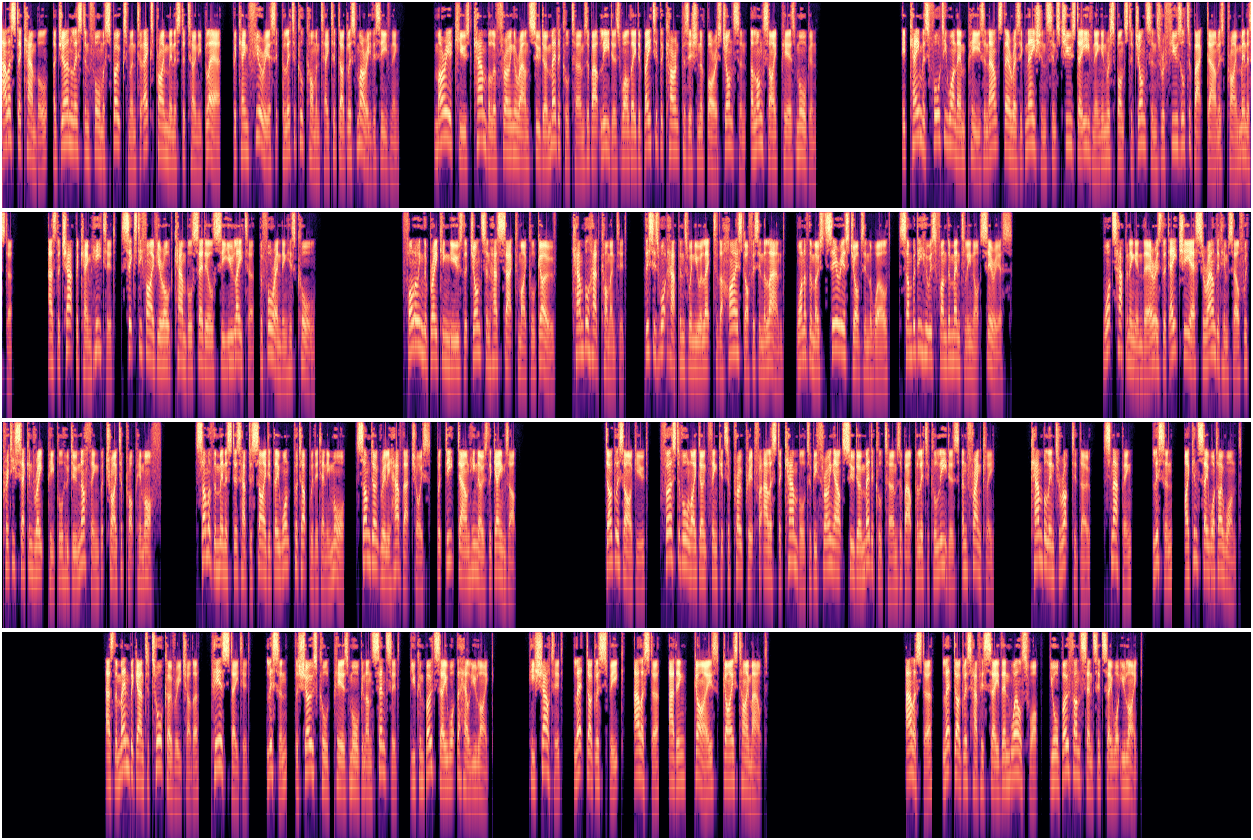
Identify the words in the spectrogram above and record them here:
Alastair Campbell, a journalist and former spokesman to ex-Prime Minister Tony Blair, became furious at political commentator Douglas Murray this evening. Murray accused Campbell of throwing around pseudo-medical terms about leaders while they debated the current position of Boris Johnson, alongside Piers Morgan. It came as 41 MPs announced their resignation since Tuesday evening in response to Johnson's refusal to back down as Prime Minister. As the chat became heated, 65-year-old Campbell said I'll see you later, before ending his call. Following the breaking news that Johnson has sacked Michael Gove, Campbell had commented, This is what happens when you elect to the highest office in the land, one of the most serious jobs in the world, somebody who is fundamentally not serious. What's happening in there is that HES surrounded himself with pretty second-rate people who do nothing but try to prop him off. Some of the ministers have decided they won't put up with it anymore, some don't really have that choice, but deep down he knows the game's up. Douglas argued, First of all I don't think it's appropriate for Alastair Campbell to be throwing out pseudo-medical terms about political leaders and frankly. Campbell interrupted though, snapping, Listen, I can say what I want. As the men began to talk over each other, Piers stated, Listen, the show's called Piers Morgan Uncensored, you can both say what the hell you like. He shouted, Let Douglas speak, Alastair, adding, Guys, guys time out. Alastair, let Douglas have his say then well swap, you're both uncensored say what you like.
